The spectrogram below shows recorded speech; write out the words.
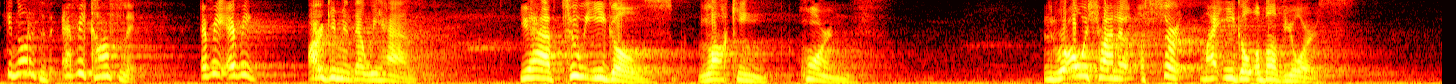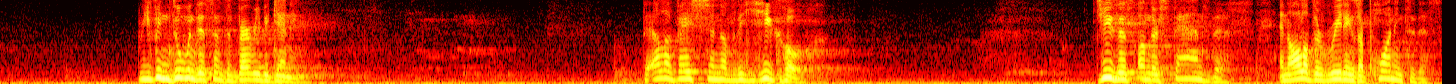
You can notice this. Every conflict Every, every argument that we have, you have two egos locking horns. And we're always trying to assert my ego above yours. We've been doing this since the very beginning. The elevation of the ego. Jesus understands this, and all of the readings are pointing to this.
